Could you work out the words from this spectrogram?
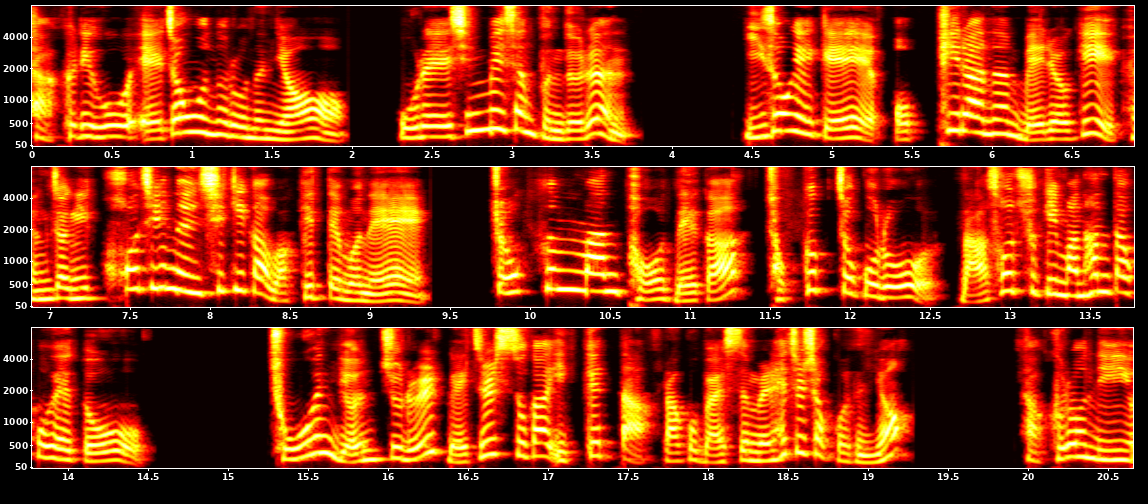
자, 그리고 애정운으로는요, 올해 신미생 분들은 이성에게 어필하는 매력이 굉장히 커지는 시기가 왔기 때문에 조금만 더 내가 적극적으로 나서주기만 한다고 해도 좋은 연주를 맺을 수가 있겠다라고 말씀을 해주셨거든요. 자, 그러니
